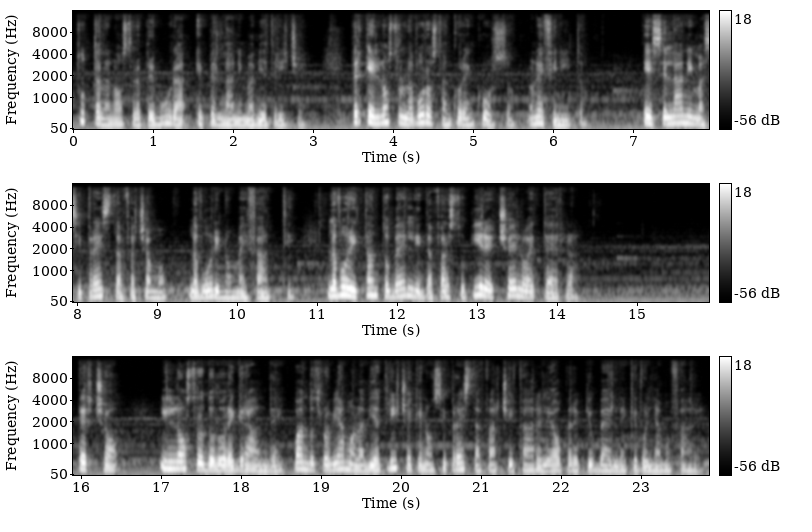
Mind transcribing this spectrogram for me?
tutta la nostra premura è per l'anima viatrice, perché il nostro lavoro sta ancora in corso, non è finito e se l'anima si presta facciamo lavori non mai fatti, lavori tanto belli da far stupire cielo e terra. Perciò il nostro dolore è grande quando troviamo la viatrice che non si presta a farci fare le opere più belle che vogliamo fare.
